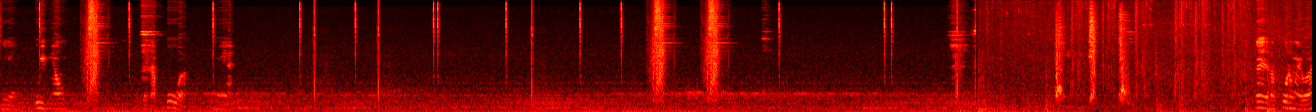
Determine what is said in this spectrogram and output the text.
เนี่ยอุ้ยเงาจะดับคู่อะไงอะ้ยเราพูดทำไมวะ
